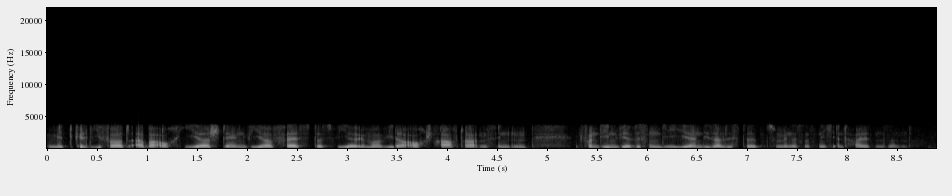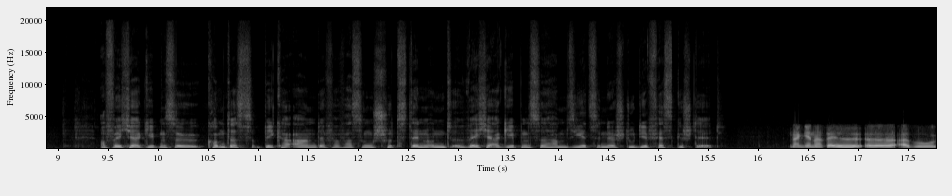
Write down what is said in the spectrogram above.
mitgeliefert, aber auch hier stellen wir fest, dass wir immer wieder auch Straftaten finden, von denen wir wissen, die hier in dieser Liste zumindest nicht enthalten sind. Auf welche Ergebnisse kommt das BKA und der Verfassungsschutz denn und welche Ergebnisse haben Sie jetzt in der Studie festgestellt? Na generell, äh, also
